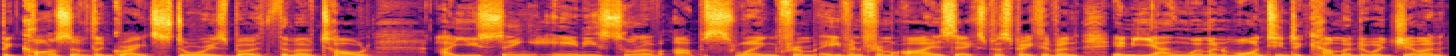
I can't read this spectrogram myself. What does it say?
because of the great stories both of them have told, are you seeing any sort of upswing from even from Isaac's perspective and in young women wanting to come into a gym and,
